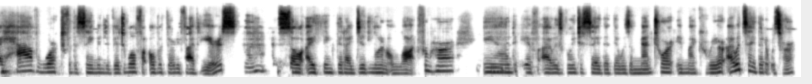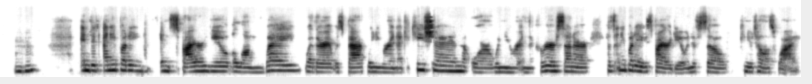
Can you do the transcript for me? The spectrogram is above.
I have worked for the same individual for over 35 years. So I think that I did learn a lot from her. Mm-hmm. And if I was going to say that there was a mentor in my career, I would say that it was her. Mm-hmm. And did anybody inspire you along the way, whether it was back when you were in education or when you were in the career center? Has anybody inspired you? And if so, can you tell us why?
